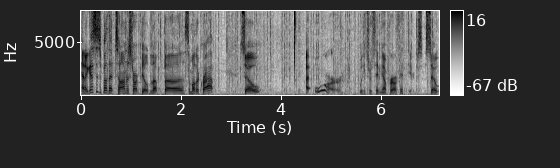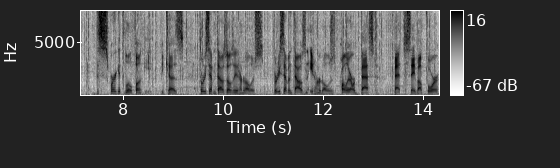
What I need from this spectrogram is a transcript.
And I guess it's about that time to start building up uh, some other crap. So, or we can start saving up for our fifth tiers. So this is where it gets a little funky because $37,800, $37,800 is probably our best bet to save up for.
